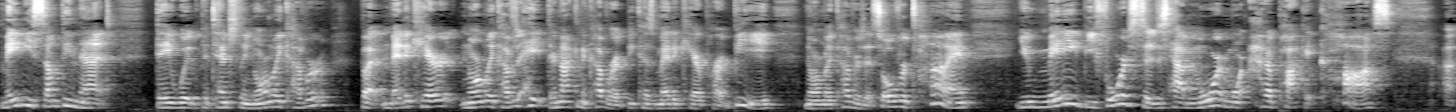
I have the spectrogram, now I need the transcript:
maybe something that they would potentially normally cover, but Medicare normally covers it. Hey, they're not going to cover it because Medicare Part B normally covers it. So over time, you may be forced to just have more and more out of pocket costs Uh,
